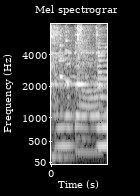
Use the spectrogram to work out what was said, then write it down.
Bye.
